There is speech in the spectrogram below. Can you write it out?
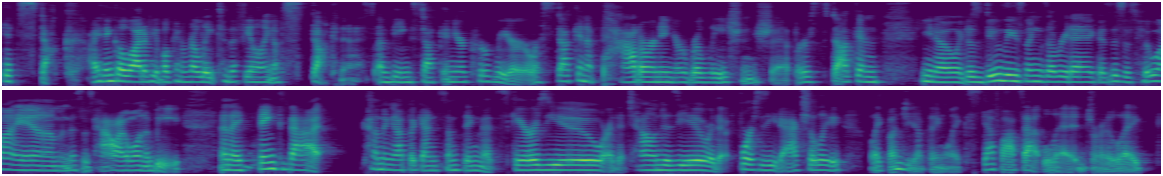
get stuck. I think a lot of people can relate to the feeling of stuckness, of being stuck in your career or stuck in a pattern in your relationship or stuck in, you know, just do these things every day because this is who I am and this is how I want to be. And I think that coming up against something that scares you or that challenges you or that forces you to actually like bungee jumping, like step off that ledge or like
